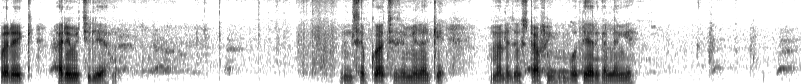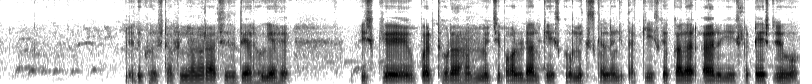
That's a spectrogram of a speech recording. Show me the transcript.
पर एक हरी मिर्ची लिया हूँ। इन सबको अच्छे से मिला के हमारा जो स्टफिंग वो तैयार कर लेंगे। ये देखो स्टफिंग हमारा अच्छे से तैयार हो गया है। इसके ऊपर थोड़ा हम मिर्ची पाउडर डाल के इसको मिक्स कर लेंगे ताकि इसका कलर और ये इसका टेस्ट जो हो,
